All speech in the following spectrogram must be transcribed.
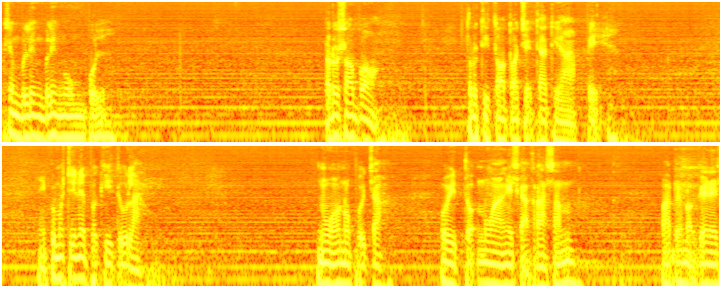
sing beling-beling ngumpul. Terus apa? Terus ditoto cek dadi apik. Iku mestine begitulah ngono bocah wedok nuangis gak kerasan. Pada nok kene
